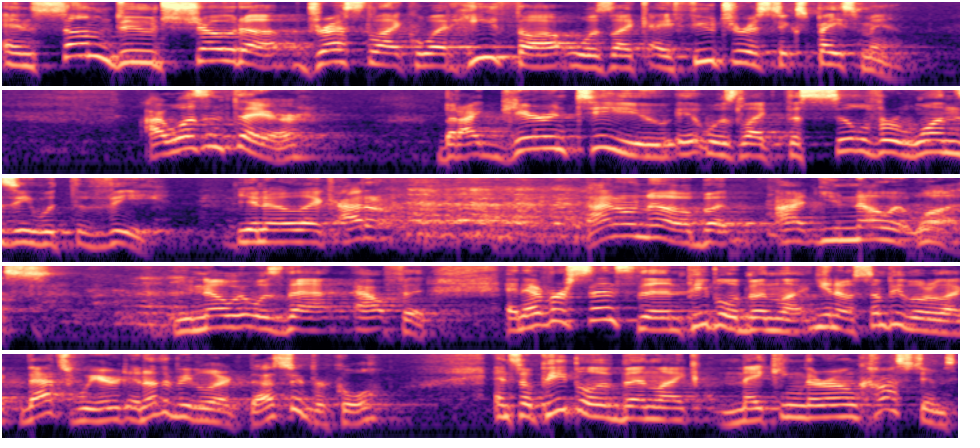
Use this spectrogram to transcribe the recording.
and some dude showed up dressed like what he thought was like a futuristic spaceman. I wasn't there, but I guarantee you it was like the silver onesie with the V. You know, like I don't, I don't know, but I, you know it was. You know it was that outfit. And ever since then, people have been like, you know, some people are like, that's weird, and other people are like, that's super cool. And so people have been like making their own costumes.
